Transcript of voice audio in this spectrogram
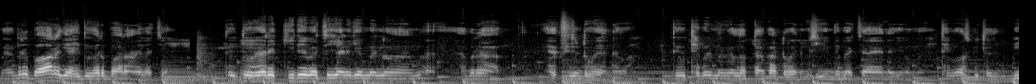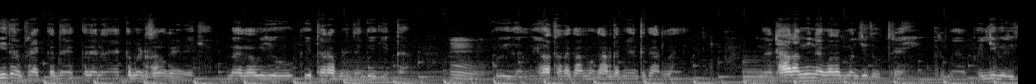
ਮੈਂ ਵੀਰੇ ਬਾਹਰ ਗਿਆ ਸੀ 2012 ਦੇ ਵਿੱਚ ਤੇ 2021 ਦੇ ਵਿੱਚ ਯਾਨੀ ਕਿ ਮੈਨੂੰ ਆਪਣਾ ਐਕਸੀਡੈਂਟ ਹੋ ਜਾਂਦਾ ਵਾ। ਤੇ ਉੱਥੇ ਫਿਰ ਮੇਰੀਆਂ ਲੱਤਾਂ ਕੱਟ ਹੋ ਜਾਂਦੀਆਂ ਮਸ਼ੀਨ ਦੇ ਵਿੱਚ ਆਇਆ ਨਾ ਜਦੋਂ ਮੈਂ ਉੱਥੇ ਹਸਪੀਟਲ 20 ਦਿਨ ਫਿਰ ਇੱਕ ਦਿਨ ਇੱਕ ਦਿਨ ਇੱਕ ਮਿੰਟ ਸੌਂ ਕੇ ਨਹੀਂ ਦੇਖਿਆ। ਮੈਂ ਕਿਹਾ ਵੀ ਜੋ ਕੀਤਾ ਰੱਬ ਨੇ ਚੰਗੇ ਕੀਤਾ। ਹੂੰ। ਕੋਈ ਗੱਲ ਨਹੀਂ ਹੱਥਾਂ ਦਾ ਕੰਮ ਕਰਦੇ ਮਿਹਨਤ ਕਰ ਲਾਂਗੇ। ਮੈਂ 18 ਮਹੀਨੇ ਬਾਅਦ ਮੰਜੇ ਤੋਂ ਉਤਰਿਆ ਸੀ। ਫਿਰ ਮੈਂ ਪਹਿਲੀ ਵਾਰੀ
